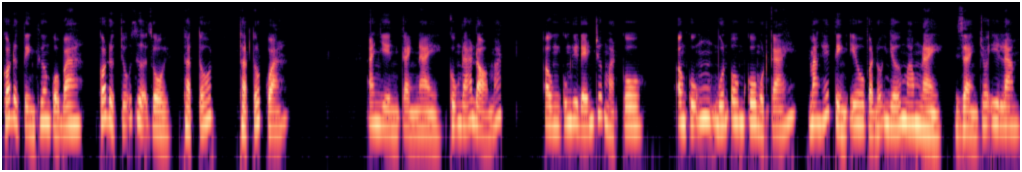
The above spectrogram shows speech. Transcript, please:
có được tình thương của ba, có được chỗ dựa rồi, thật tốt, thật tốt quá. Anh nhìn cảnh này cũng đã đỏ mắt. Ông cũng đi đến trước mặt cô. Ông cũng muốn ôm cô một cái, mang hết tình yêu và nỗi nhớ mong này dành cho Y Lam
